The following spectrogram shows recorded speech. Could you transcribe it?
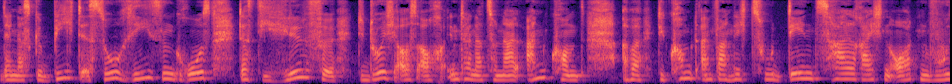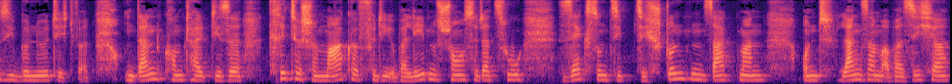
Denn das Gebiet ist so riesengroß, dass die Hilfe, die durchaus auch international ankommt, aber die kommt einfach nicht zu den zahlreichen Orten, wo sie benötigt wird. Und dann kommt halt diese kritische Marke für die Überlebenschance dazu. 76 Stunden, sagt man. Und langsam aber sicher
